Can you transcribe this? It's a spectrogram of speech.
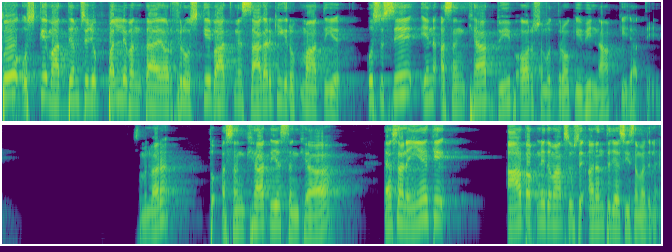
तो उसके माध्यम से जो पल्य बनता है, और फिर उसके बाद में सागर की रूप में आती है उससे इन असंख्यात द्वीप और समुद्रों की भी नाप की जाती है। समझ में आ रहा है? तो असंख्यात ये संख्या, ऐसा नहीं है कि आप अपने दिमाग से उसे अनंत जैसी समझ लें।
